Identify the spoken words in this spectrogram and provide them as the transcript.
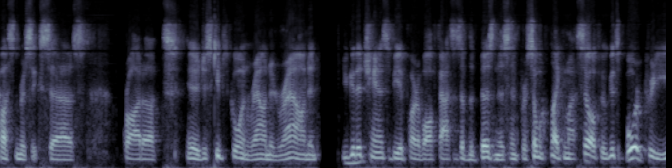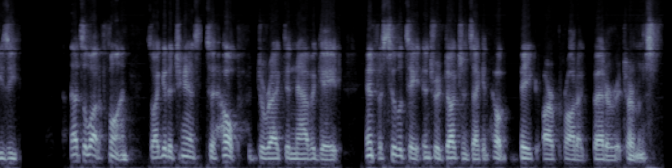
customer success, product. It just keeps going round and round. And you get a chance to be a part of all facets of the business. And for someone like myself who gets bored pretty easy, that's a lot of fun. So I get a chance to help direct and navigate and facilitate introductions that can help make our product better at Terminus.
